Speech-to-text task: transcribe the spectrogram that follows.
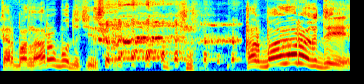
Карбонару будуть їсти? Карбонара де?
